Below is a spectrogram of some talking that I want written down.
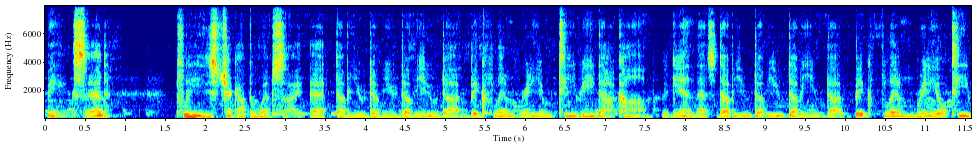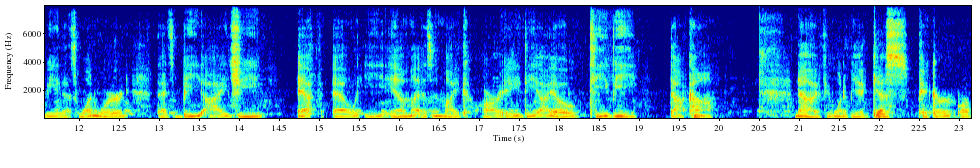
being said, please check out the website at www.bigflemradiotv.com. Again, that's www.bigflemradiotv. That's one word. That's B I G F L E M as in Mike, R A D I O T V dot com. Now, if you want to be a guest picker or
